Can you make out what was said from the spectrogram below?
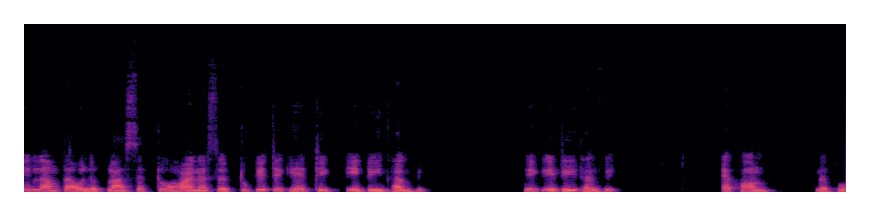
নিলাম, তাহলে প্লাসের টু মাইনাসের টু কেটে গিয়ে ঠিক এটাই থাকবে। ঠিক এটাই থাকবে। এখন দেখো,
